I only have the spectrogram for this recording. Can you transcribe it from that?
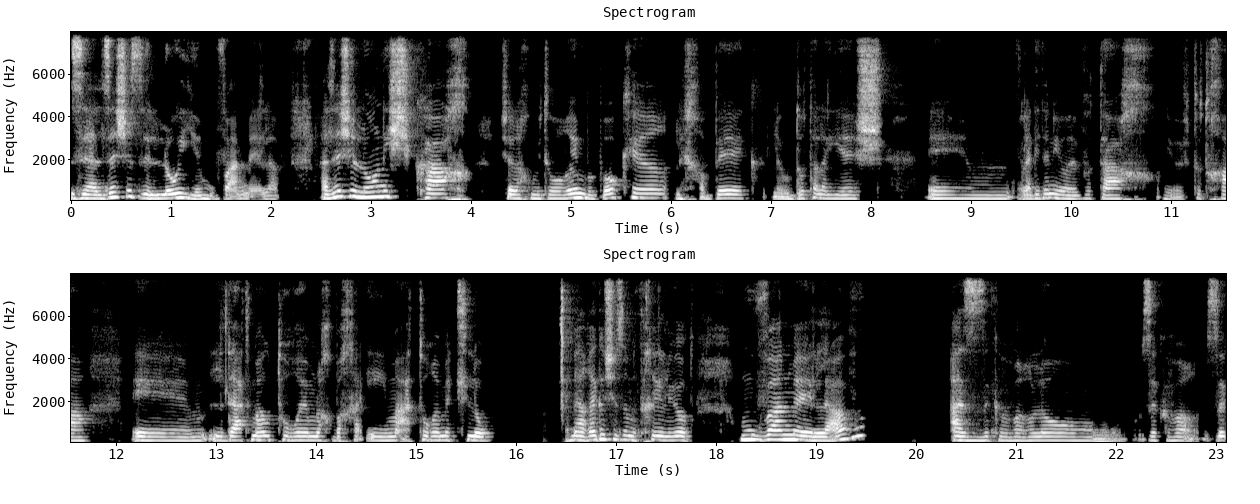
זה על זה שזה לא יהיה מובן מאליו. על זה שלא נשכח שאנחנו מתעוררים בבוקר לחבק, להודות על היש, אמ, להגיד אני אוהב אותך, אני אוהבת אותך, אמ, לדעת מה הוא תורם לך בחיים, מה את תורמת לו. מהרגע שזה מתחיל להיות מובן מאליו, אז זה כבר לא, זה כבר, זה,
